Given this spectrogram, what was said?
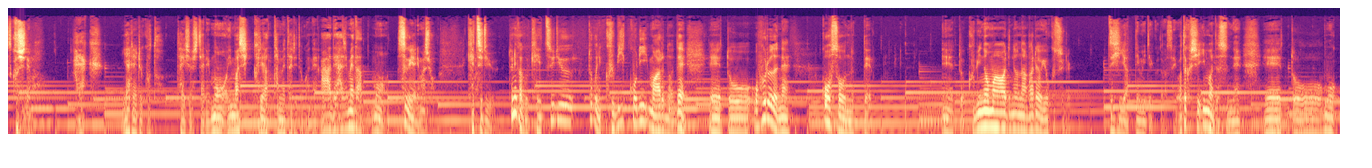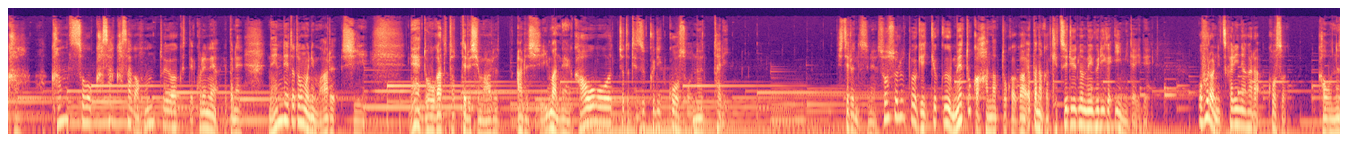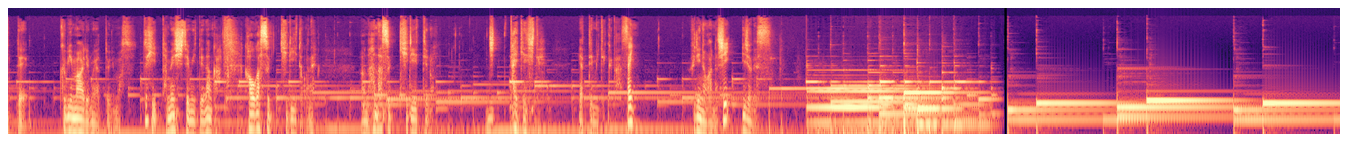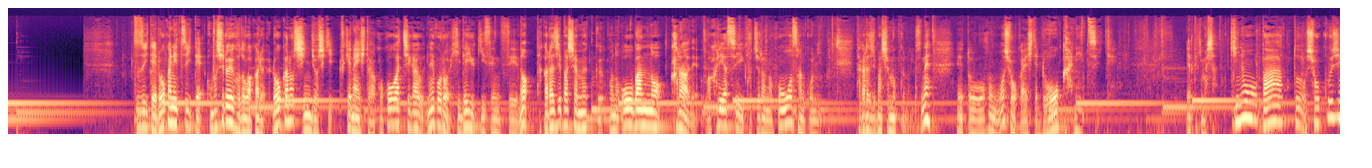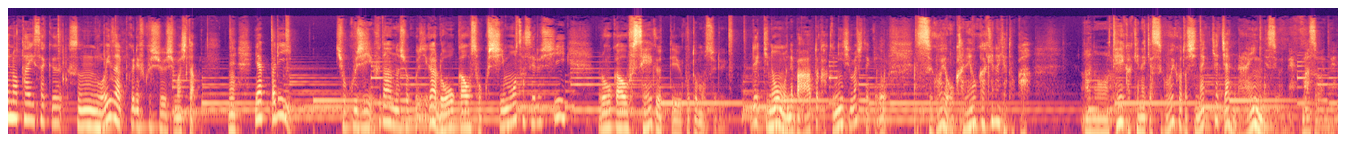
少しでも早くやれること対処したりもう今しっかり温めたりとかねああ出始めたもうすぐやりましょう。血流。とにかく血流特に首こりもあるので、えーと、お風呂でね酵素を塗って、えーと、首の周りの流れを良くする。ぜひやってみてください。私今ですねえっ、ー、ともう乾燥カサカサが本当弱くてこれねやっぱね年齢とともにもあるしね動画と撮ってるしもあるあるし今ね顔をちょっと手作り酵素を塗ったりしてるんですね。そうすると結局目とか鼻とかがやっぱなんか血流の巡りがいいみたいでお風呂に浸かりながら酵素顔を塗って首周りもやっております。是非試してみてなんか顔がすっきりとかねあの鼻すっきりっていうのを体験してやってみてください。フリーの話以上です。いて老化について面白いほどわかる老化の新常識。吹けない人はここが違う根頃秀幸先生の宝島社ムック。この大判のカラーで分かりやすいこちらの本を参考に。宝島社ムックのですね、えーと、本を紹介して老化についてやってきました。昨日バーッと食事の対策すんごいざっくり復習しました、ね、やっぱり食事普段の食事が老化を促進もさせるし老化を防ぐっていうこともする。で昨日もねバーッと確認しましたけどすごいお金をかけなきゃとかあの手かけなきゃすごいことしなきゃじゃないんですよね。まずはね。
